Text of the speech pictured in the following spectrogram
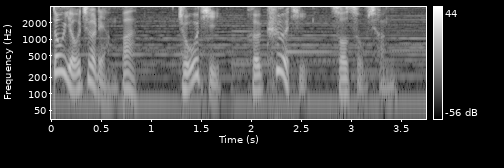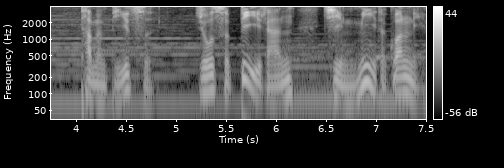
都由这两半主体和客体所组成，它们彼此如此必然紧密的关联，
